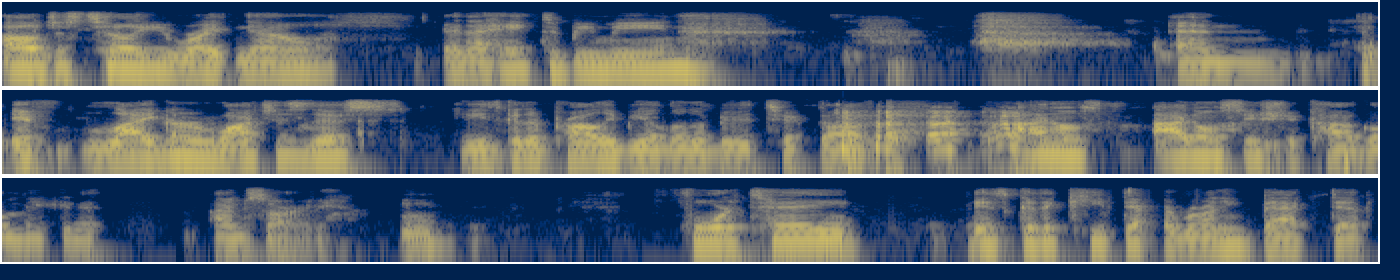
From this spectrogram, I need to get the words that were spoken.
I'll just tell you right now, and I hate to be mean, and if Liger watches this, he's gonna probably be a little bit ticked off. I don't, I don't see Chicago making it. I'm sorry. Mm. Forte Mm. is gonna keep that running back depth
